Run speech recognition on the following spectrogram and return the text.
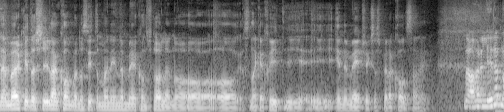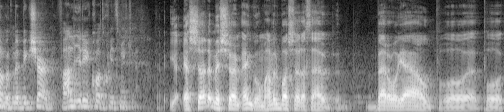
när mörkret och kylan kommer då sitter man inne med kontrollen och, och, och snackar skit i, i In the Matrix och spelar kod sanning. Ja, har du lirat något med Big Sherm? För han lirar ju kod skitmycket. Jag, jag körde med Sherm en gång, men han vill bara köra så här Battle Royale på, på...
